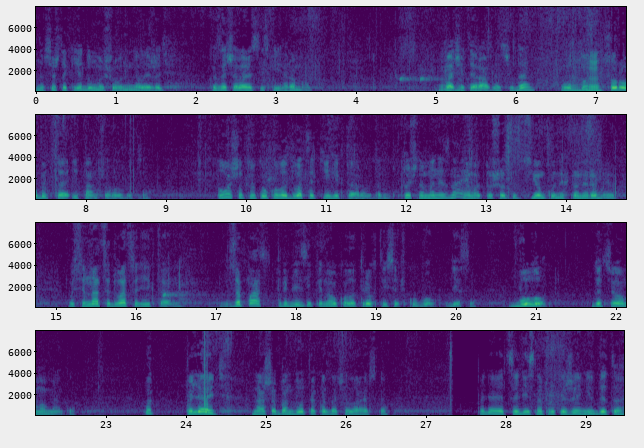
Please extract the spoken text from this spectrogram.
але все ж таки я думаю, що вони належать Казачеларі сільській громаді. Бачите різницю, да? От тут що робиться і там що робиться. Площа тут около 20 гектарів. Там точно ми не знаємо, тому що тут зйомку ніхто не робив. 18-20 гектарів. Запас приблизительно около 3 тисяч кубов лісу. Було до цього моменту. От пиляють наша бандота казача лагерська. Пиляє цей ліс на протяжении где-то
